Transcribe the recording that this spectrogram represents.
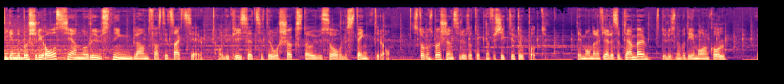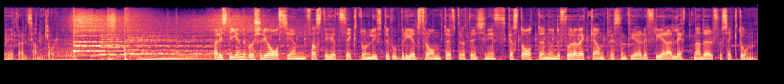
Stigande börser i Asien och rusning bland fastighetsaktier. Oljepriset sätter årshögsta och USA håller stängt idag. Stockholmsbörsen ser ut att öppna försiktigt uppåt. Det är måndag den 4 september. Du lyssnar på det i Morgonkoll. Jag heter Alexander Klar. det är stigande börser i Asien. Fastighetssektorn lyfter på bred front efter att den kinesiska staten under förra veckan presenterade flera lättnader för sektorn.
